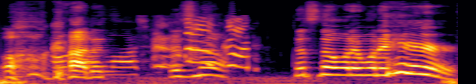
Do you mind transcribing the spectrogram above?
Oh Oh, god, no, I'm it's, lost. it's oh not- God! that's not what I want to hear.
